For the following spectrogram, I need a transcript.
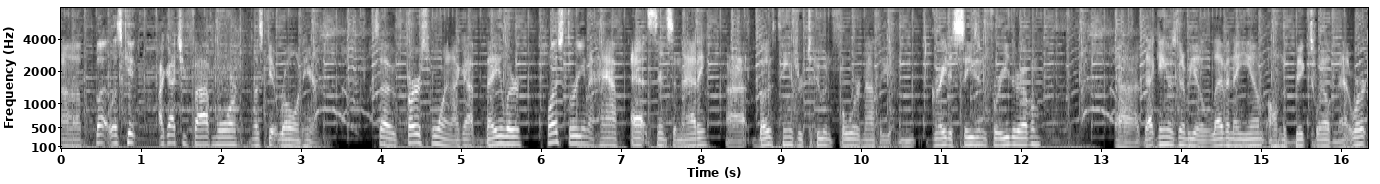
Uh, but let's get. I got you five more. Let's get rolling here. So first one, I got Baylor plus three and a half at Cincinnati. Uh, both teams are two and four. Not the greatest season for either of them. Uh, that game is going to be at 11 a.m. on the Big 12 network.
